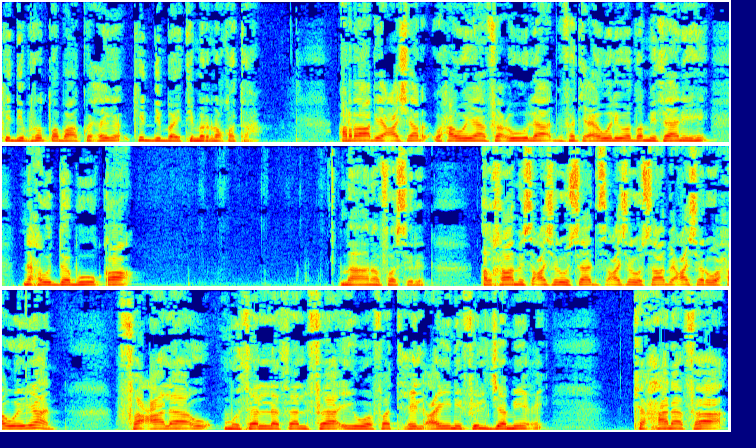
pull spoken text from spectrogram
kadib rutabaa ku xiga kadib bay timir noqotaa الرابع cشhر waxaa weeyaan facuula بفتح أwli وdmi ثاanihi naxو dabuuqa ma aana fasirin الkhاamiس cشhر والساadس cشhر والsaaبع cشhر waxa weeyaan facalaau مثلث الفاء وفتح العين في الجميiع kaxanفاa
